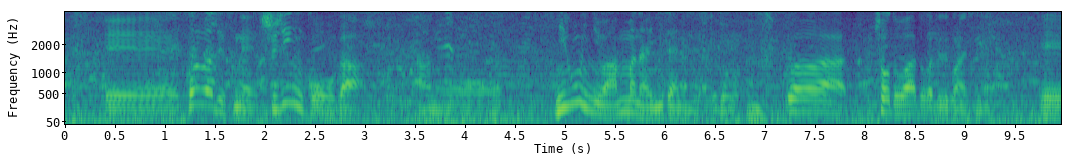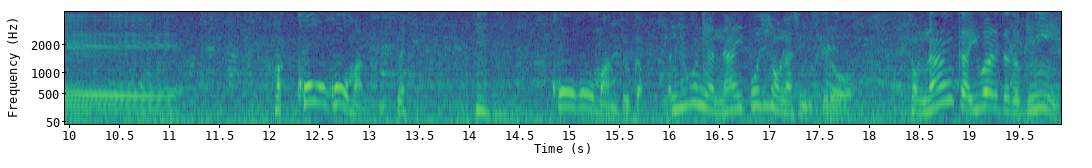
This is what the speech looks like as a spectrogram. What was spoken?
いえーこれはですね主人公が、あのー日本にはあんまないみたいなんですけど、うわーちょうどワードが出てこないですね。えーまあ広報マンなんですね。うんうん。広報マンというか、まあ、日本にはないポジションらしいんですけどその何か言われた時に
